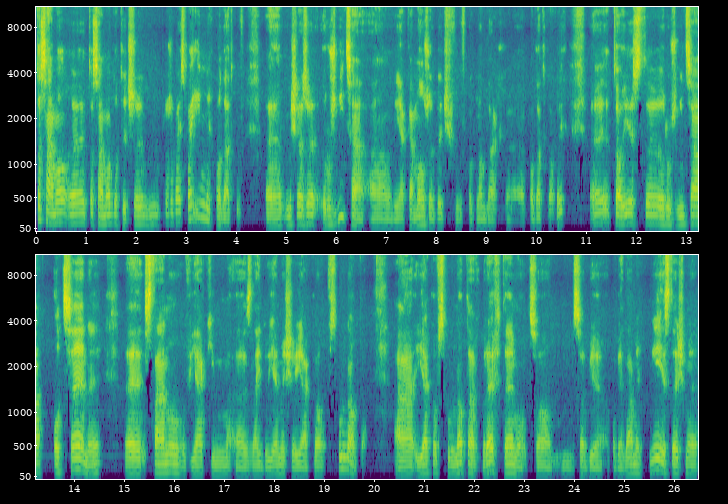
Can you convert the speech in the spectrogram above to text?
To samo, to samo dotyczy, proszę Państwa, innych podatków. Myślę, że różnica, jaka może być w poglądach podatkowych, to jest różnica oceny stanu, w jakim e, znajdujemy się jako wspólnota. A jako wspólnota, wbrew temu, co sobie opowiadamy, nie jesteśmy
